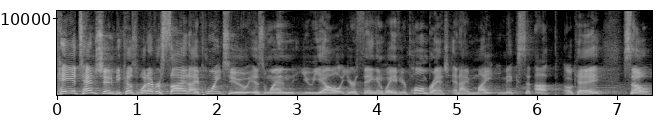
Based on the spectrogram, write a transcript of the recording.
pay attention because whatever side I point to is when you yell your thing and wave your palm branch, and I might mix it up, okay? So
